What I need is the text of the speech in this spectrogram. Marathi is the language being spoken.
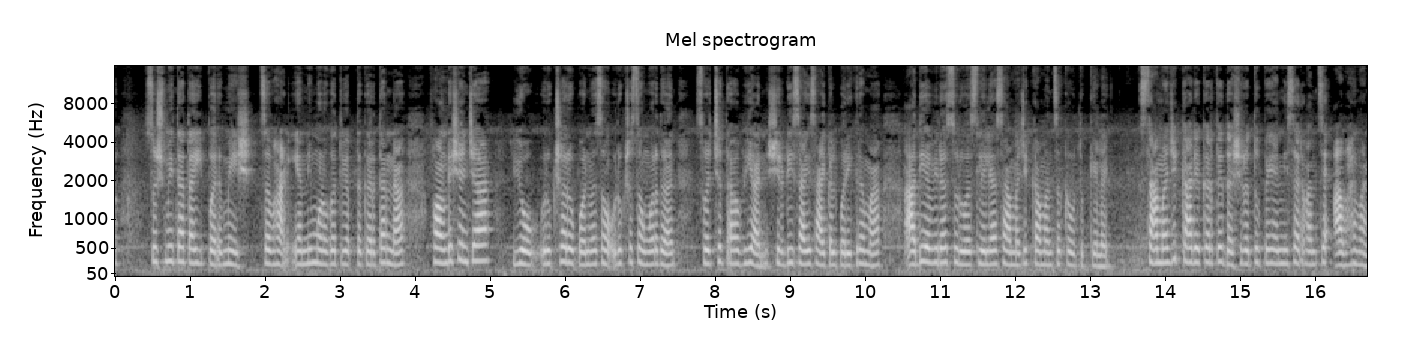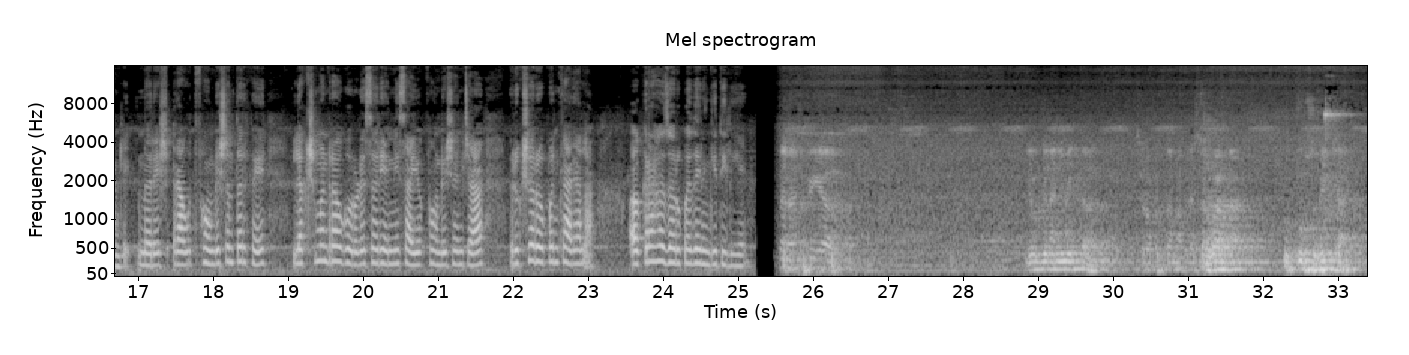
सुष्मिताताई परमेश चव्हाण यांनी मनोगत व्यक्त करताना फाउंडेशनच्या योग वृक्षारोपण व सं- वृक्ष संवर्धन स्वच्छता अभियान शिर्डी साई सायकल परिक्रमा आदी अविरत सुरू असलेल्या सामाजिक कामांचं कौतुक केलंय. सामाजिक कार्यकर्ते दशरथ तुपे यांनी सर्वांचे आभार मानले. नरेश राऊत फाउंडेशनतर्फे लक्ष्मणराव गोरडे सर यांनी सायोग फाउंडेशनच्या वृक्षारोपण कार्याला अकरा हजार रुपये देणगी दिली आहे. आंतरराष्ट्रीय योग दिनानिमित्त सर्वप्रथम आपल्या सर्वांना खूप खूप शुभेच्छा.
